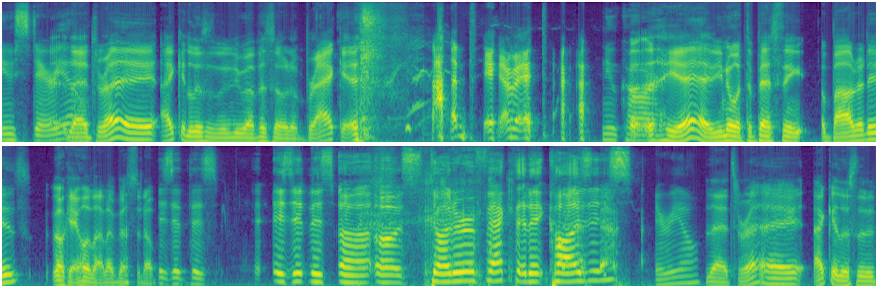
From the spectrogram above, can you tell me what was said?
New stereo. That's right. I can listen to a new episode of Brackets. God damn it. new car. Uh, yeah, you know what the best thing about it is? Okay, hold on, I messed it up. Is it this? Is it this uh uh stutter effect that it causes? Stereo. That's right. I can listen to a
